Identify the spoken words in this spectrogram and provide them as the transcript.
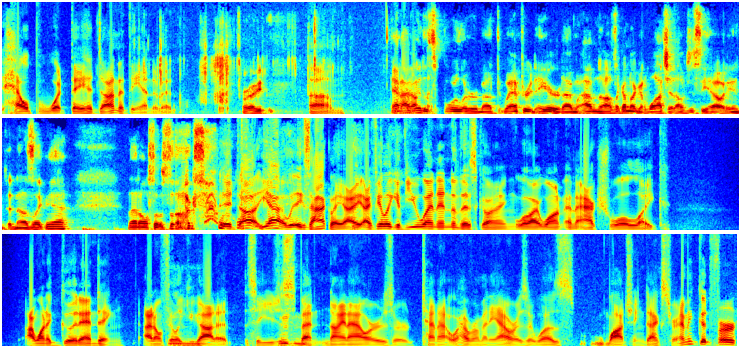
help what they had done at the end of it. right? Um, And I I read a spoiler about the after it aired. I, I'm, I was like, I'm not going to watch it. I'll just see how it ended. And I was like, yeah, that also sucks. it does. Yeah, exactly. I, I feel like if you went into this going, well, I want an actual like, I want a good ending. I don't feel like you got it. So you just Mm-mm. spent nine hours or ten hours, however many hours it was, watching Dexter. I mean, good for,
